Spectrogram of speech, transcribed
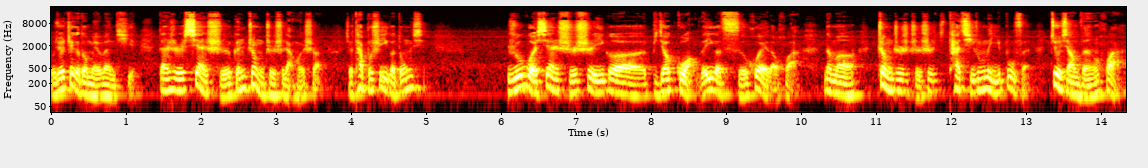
我觉得这个都没问题。但是现实跟政治是两回事儿，就它不是一个东西。如果现实是一个比较广的一个词汇的话，那么政治只是它其中的一部分，就像文化。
